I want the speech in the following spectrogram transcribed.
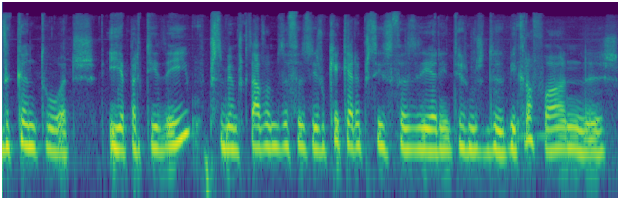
de cantores. E a partir daí percebemos que estávamos a fazer o que é que era preciso fazer em termos de microfones,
